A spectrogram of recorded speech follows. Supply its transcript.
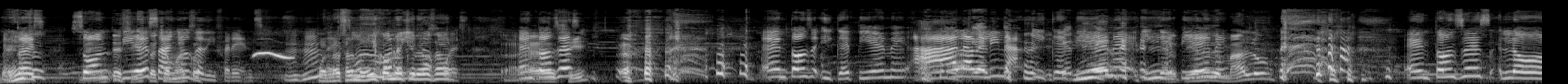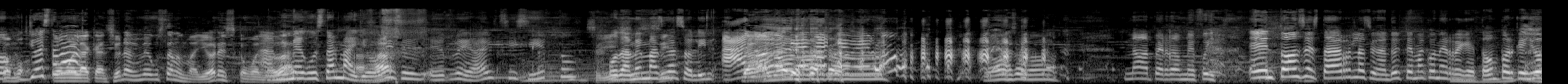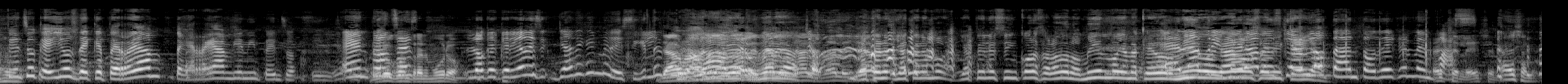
Entonces, son 20, sí, 10 está años chamaco. de diferencia. Ujú, Podrá es ser mi hijo, me quiero saber. pues. Entonces, Ah, ¿sí? entonces, ¿y qué tiene? Ah, la Belinda. ¿Y qué tiene? ¿Y ¿Qué tiene de malo? Entonces, lo Como, yo estaba como la canción, a mí me gustan los mayores, como el a mí me gustan mayores, es, es real, sí es cierto. Sí, o dame sí, más sí. gasolina. Ah, no, no, no no. ¿no? No, eso no. No, perdón, me fui. Entonces estaba relacionando el tema con el reggaetón porque yo pienso que ellos de que perrean, perrean bien intenso. Entonces, contra el muro. lo que quería decir, ya déjenme decirles. Ya, dale, ya, dale, ya, dale, ya. dale, escucho. dale, Ya, ya. ten- ya tenemos, ya tienes cinco horas hablando de lo mismo, ya me quedé Es la dormido, ya primera no sé vez que hablo tanto, déjenme en paz. Échale, échale. Échale.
